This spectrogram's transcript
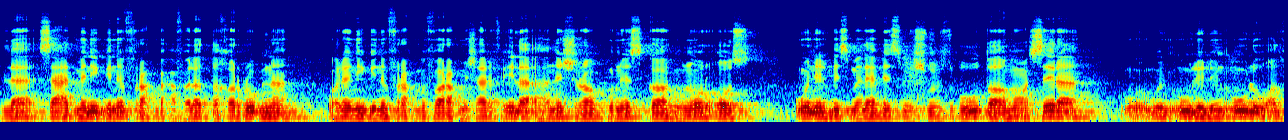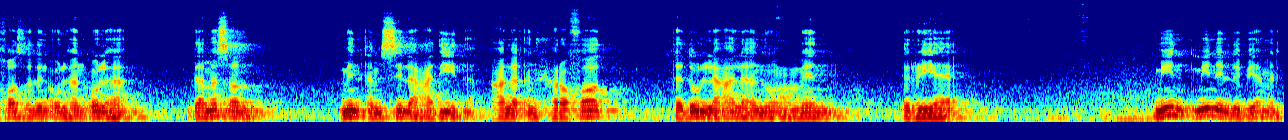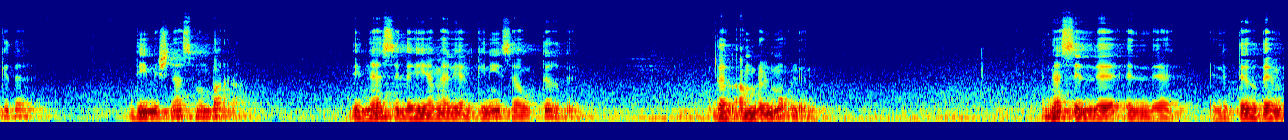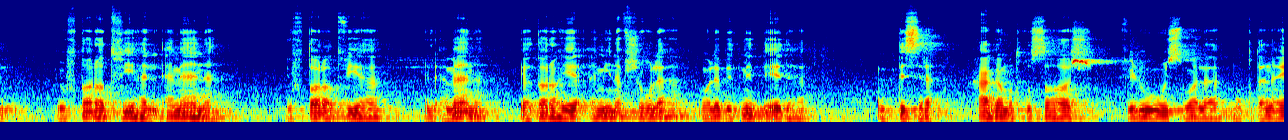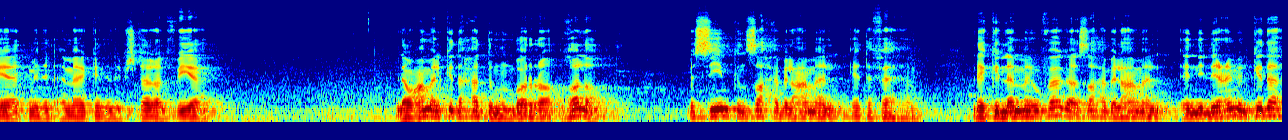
لا ساعة ما نيجي نفرح بحفلات تخرجنا ولا نيجي نفرح بفرح مش عارف إيه لا هنشرب ونسكر ونرقص ونلبس ملابس مش مظبوطة معسرة ونقول اللي نقوله والفاظ اللي نقولها نقولها. ده مثل من أمثلة عديدة على انحرافات تدل على نوع من الرياء. مين مين اللي بيعمل كده؟ دي مش ناس من بره. دي الناس اللي هي مالية الكنيسة وبتخدم. ده الأمر المؤلم. الناس اللي, اللي, اللي بتخدم يفترض فيها الأمانة يفترض فيها الأمانة. يا ترى هي أمينة في شغلها ولا بتمد إيدها وبتسرق؟ حاجة ما تخصهاش. فلوس ولا مقتنيات من الأماكن اللي بيشتغل فيها. لو عمل كده حد من بره غلط بس يمكن صاحب العمل يتفهم. لكن لما يفاجأ صاحب العمل إن اللي عمل كده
